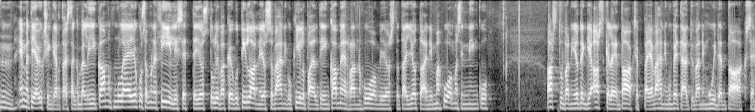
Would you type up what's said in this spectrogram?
Hmm, en mä tiedä yksinkertaistaanko mä liikaa, mutta mulle ei joku semmoinen fiilis, että jos tuli vaikka joku tilanne, jossa vähän niin kuin kilpailtiin kameran huomiosta tai jotain, niin mä huomasin niin kuin astuvani jotenkin askeleen taaksepäin ja vähän niin kuin vetäytyväni muiden taakse.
